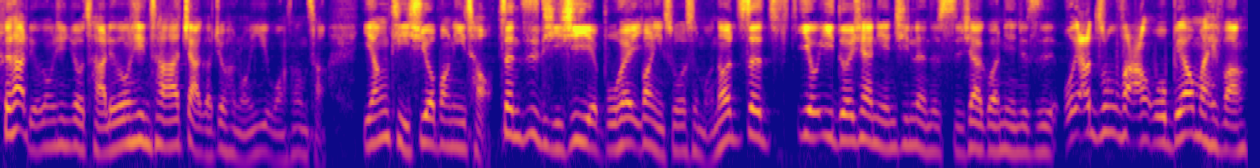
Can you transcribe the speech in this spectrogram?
所以它流动性就差，流动性差，价格就很容易往上涨。银行体系又帮你炒，政治体系也不会帮你说什么。然后这又一堆现在年轻人的时下观念就是，我要租房，我不要买房。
